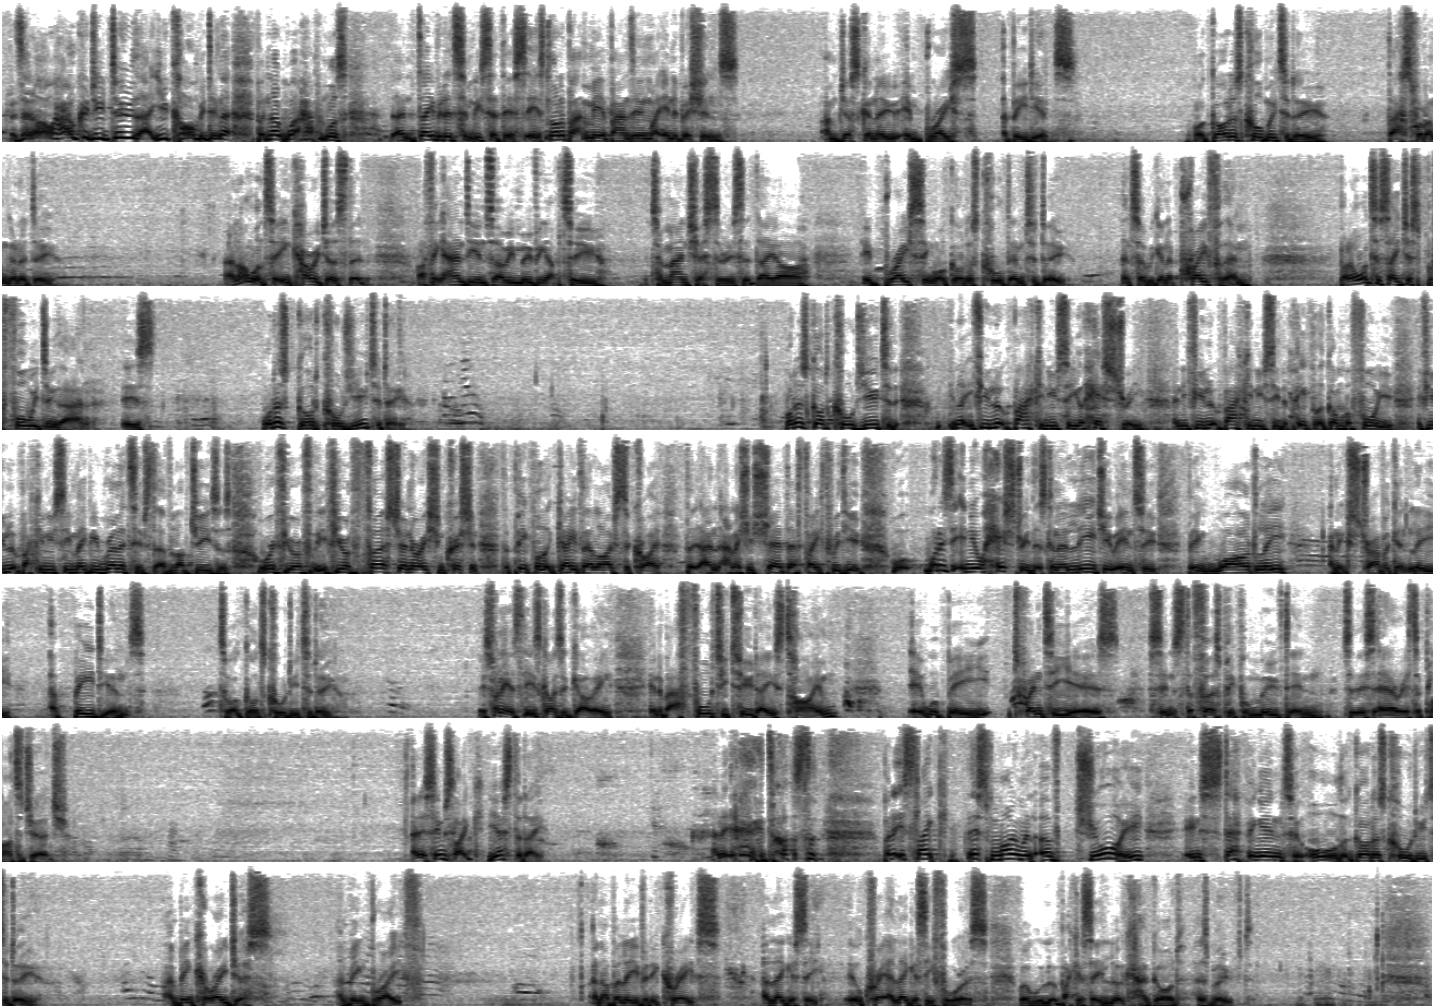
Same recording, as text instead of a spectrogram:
I said, Oh, how could you do that? You can't be doing that. But no, what happened was um, David had simply said this it's not about me abandoning my inhibitions. I'm just going to embrace obedience. What God has called me to do, that's what I'm going to do. And I want to encourage us that I think Andy and Zoe moving up to, to Manchester is that they are embracing what God has called them to do. And so we're going to pray for them. But I want to say just before we do that is what has God called you to do? What has God called you to do? You know, if you look back and you see your history, and if you look back and you see the people that have gone before you, if you look back and you see maybe relatives that have loved Jesus, or if you're a, if you're a first generation Christian, the people that gave their lives to Christ and, and, actually shared their faith with you, what, what is it in your history that's going to lead you into being wildly and extravagantly obedient to what God's called you to do? It's funny as these guys are going in about 42 days' time it will be 20 years since the first people moved in to this area to plant a church. And it seems like yesterday. And it, it does. But it's like this moment of joy in stepping into all that God has called you to do. And being courageous. And being brave. And I believe that it creates a legacy. It will create a legacy for us where we'll look back and say, look how God has moved.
